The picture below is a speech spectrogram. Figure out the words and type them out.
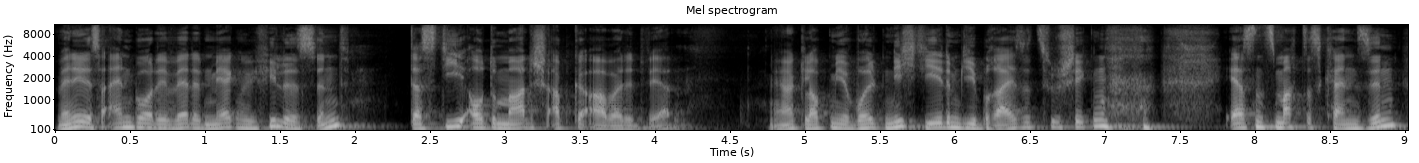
wenn ihr das einbaut, ihr werdet merken, wie viele es sind, dass die automatisch abgearbeitet werden. Ja, glaubt mir, ihr wollt nicht jedem die Preise zuschicken. Erstens macht das keinen Sinn.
